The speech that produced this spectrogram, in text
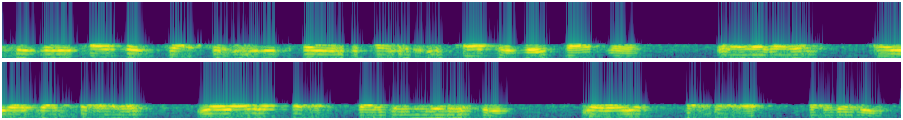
be only proper satisfaction if we play. We probably will grow by the two guys that is going to go to the all say that the proper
